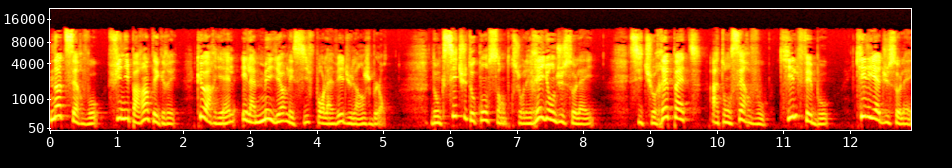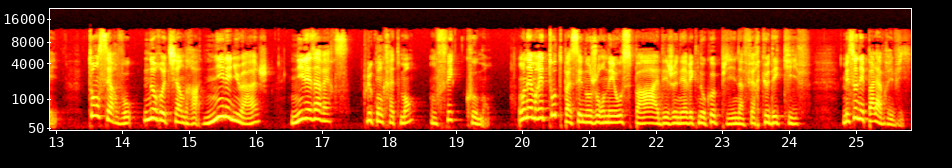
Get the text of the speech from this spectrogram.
notre cerveau finit par intégrer que Ariel est la meilleure lessive pour laver du linge blanc. Donc si tu te concentres sur les rayons du soleil, si tu répètes à ton cerveau qu'il fait beau, qu'il y a du soleil, ton cerveau ne retiendra ni les nuages, ni les averses. Plus concrètement, on fait comment? On aimerait toutes passer nos journées au spa, à déjeuner avec nos copines, à faire que des kiffs. Mais ce n'est pas la vraie vie.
